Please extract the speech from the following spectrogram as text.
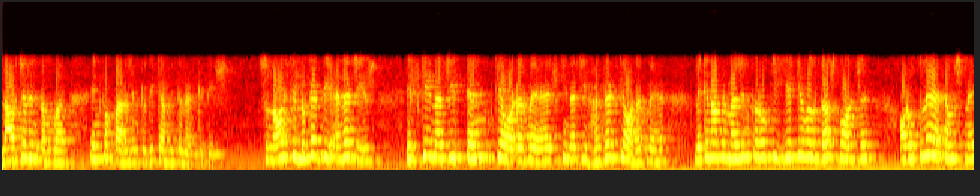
larger in number in comparison to the chemical entities so now if you look at the energies इसकी एनर्जी 10 के ऑर्डर में है, इसकी एनर्जी 100 के ऑर्डर में है, लेकिन आप इमेजिन करो कि ये केवल 10 बॉन्ड्स हैं और उतने एटम्स में,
